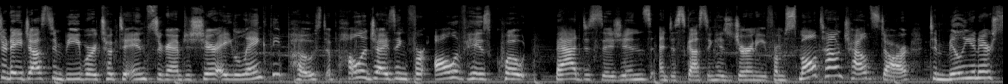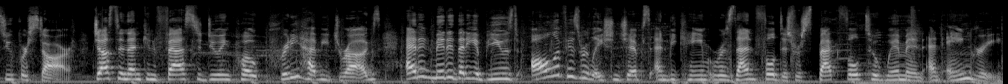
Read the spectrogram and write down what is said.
Yesterday, Justin Bieber took to Instagram to share a lengthy post apologizing for all of his, quote, bad decisions and discussing his journey from small town child star to millionaire superstar. Justin then confessed to doing, quote, pretty heavy drugs and admitted that he abused all of his relationships and became resentful, disrespectful to women, and angry.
